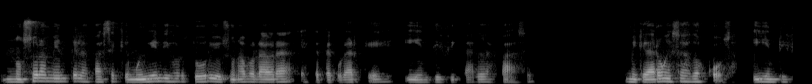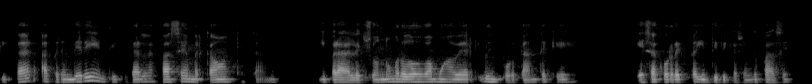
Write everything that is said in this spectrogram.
no solamente la fase que muy bien dijo Arturo y usó una palabra espectacular que es identificar la fase, me quedaron esas dos cosas. Identificar, aprender a identificar la fase de mercado en que estamos y para la lección número dos vamos a ver lo importante que es esa correcta identificación de fase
